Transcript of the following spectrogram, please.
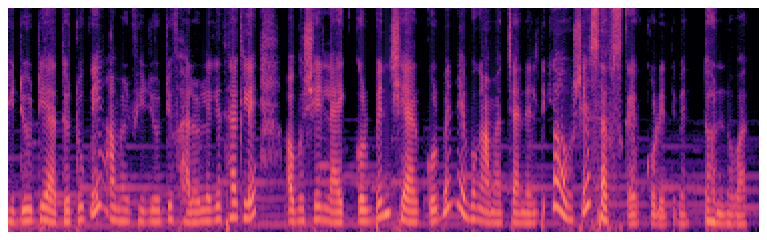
ভিডিওটি এতটুকুই। আমার ভিডিওটি ভালো লেগে থাকলে অবশ্যই লাইক করবেন শেয়ার করবেন এবং আমার চ্যানেলটিকে অবশ্যই সাবস্ক্রাইব করে দিবেন। ধন্যবাদ।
